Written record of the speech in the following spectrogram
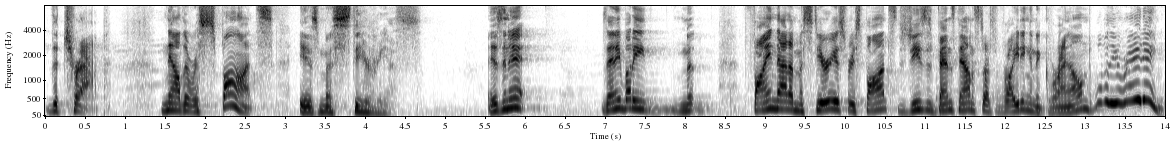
the trap. Now the response is mysterious, isn't it? Does anybody find that a mysterious response? Jesus bends down and starts writing in the ground. What was he writing?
